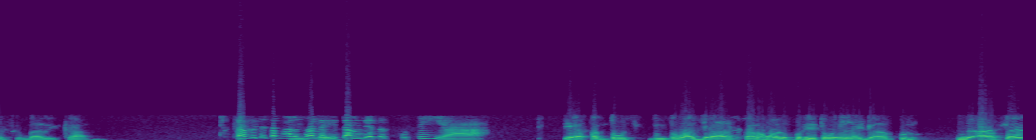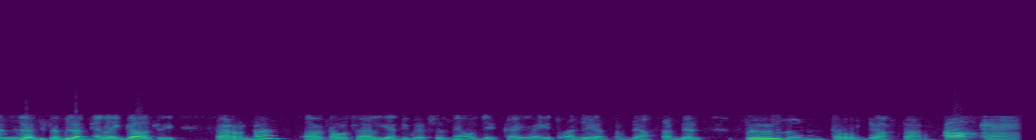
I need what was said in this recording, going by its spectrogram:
harus kembalikan. Harus Gitu. ada hitam di atas putih ya. Iya tentu tentu aja. Sekarang walaupun itu ilegal pun, nggak- saya tidak bisa bilang ilegal sih. Karena eh, kalau saya lihat di websitenya OJK ya, itu ada yang terdaftar dan belum terdaftar. Oke.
